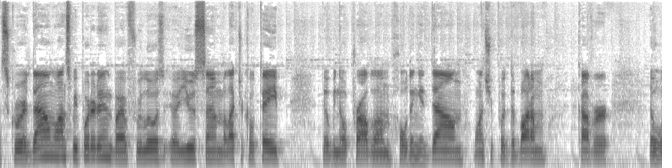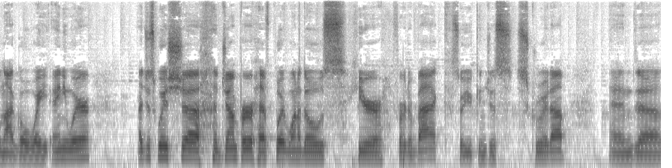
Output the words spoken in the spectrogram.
screw it down once we put it in, but if we lose, uh, use some electrical tape, there'll be no problem holding it down. Once you put the bottom cover, it will not go away anywhere. I just wish uh, a jumper have put one of those here further back so you can just screw it up and uh,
